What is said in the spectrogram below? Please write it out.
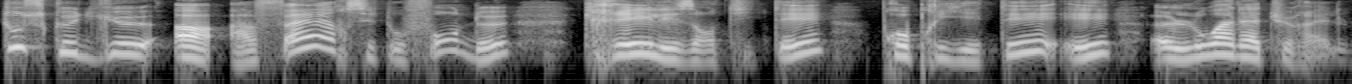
tout ce que Dieu a à faire, c'est au fond de créer les entités, propriétés et lois naturelles.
